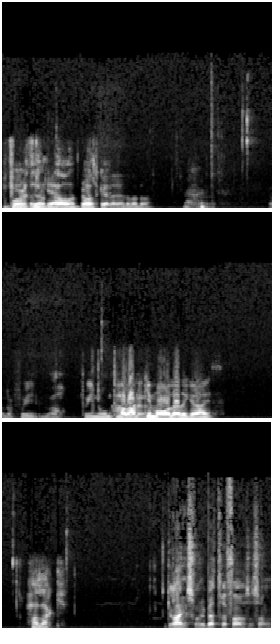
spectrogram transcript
på forwardsidan? Ja, Ja, bra spelare eller vadå? Eller få in, ja. Få in någonting Halak i mål eller Grais? Halak. Grais var ju bättre förra säsongen.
